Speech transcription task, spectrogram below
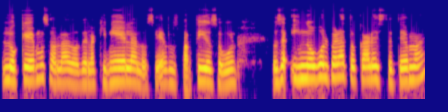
lo que hemos hablado, de la quiniela, los cierres, los partidos, según, o sea, y no volver a tocar este tema,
